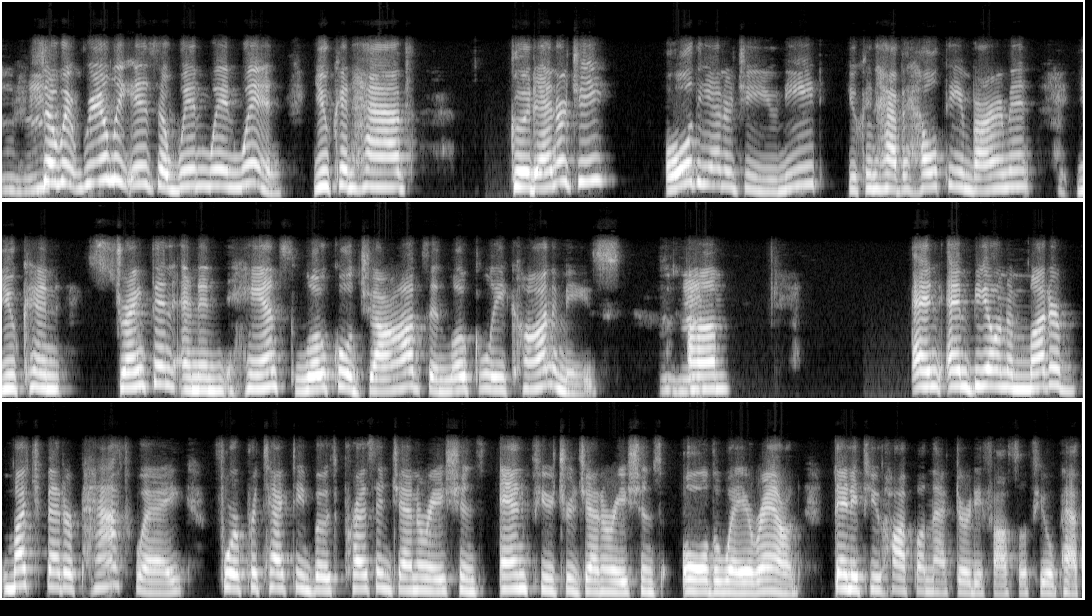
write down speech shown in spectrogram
Mm-hmm. So it really is a win win win. You can have good energy, all the energy you need. You can have a healthy environment. You can strengthen and enhance local jobs and local economies. Mm-hmm. Um, and and be on a much, much better pathway for protecting both present generations and future generations all the way around than if you hop on that dirty fossil fuel path.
